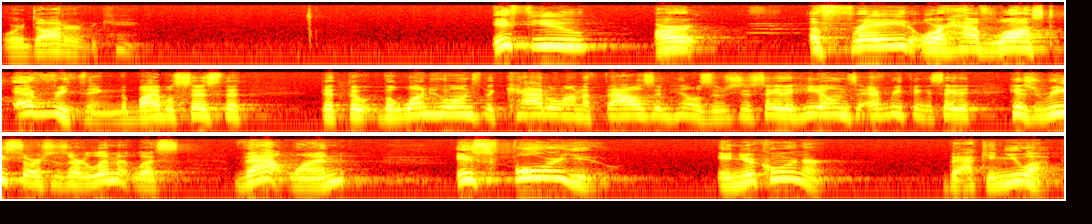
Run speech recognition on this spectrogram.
or a daughter of the king. If you are afraid or have lost everything, the Bible says that, that the, the one who owns the cattle on a thousand hills, it was to say that he owns everything, to say that his resources are limitless. That one is for you in your corner, backing you up.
